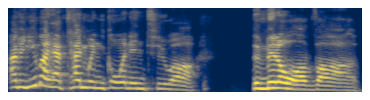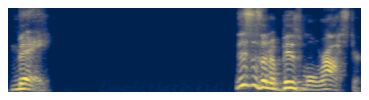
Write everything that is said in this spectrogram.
I mean, you might have 10 wins going into uh, the middle of uh, May. This is an abysmal roster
